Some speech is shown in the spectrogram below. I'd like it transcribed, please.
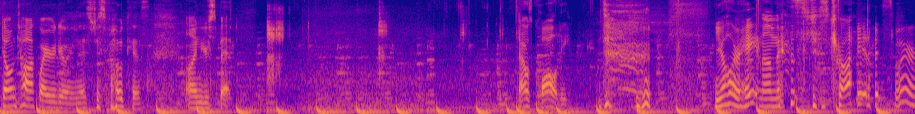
don't talk while you're doing this, just focus on your spit. That was quality. Y'all are hating on this, just try it, I swear.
